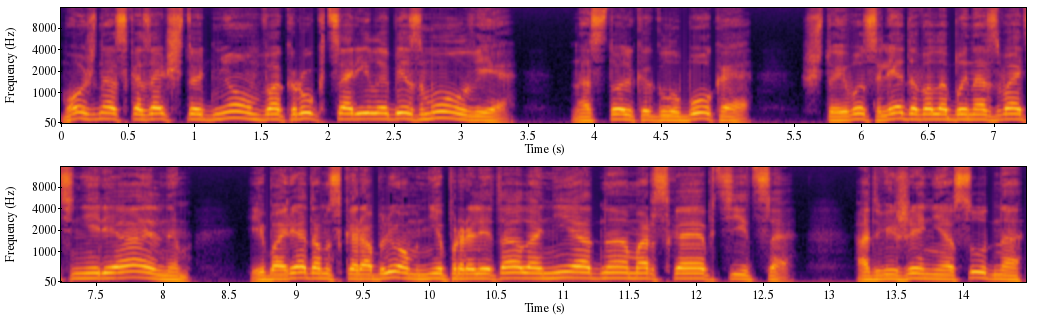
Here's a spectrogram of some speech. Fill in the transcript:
можно сказать, что днем вокруг царило безмолвие, настолько глубокое, что его следовало бы назвать нереальным, ибо рядом с кораблем не пролетала ни одна морская птица, а движения судна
